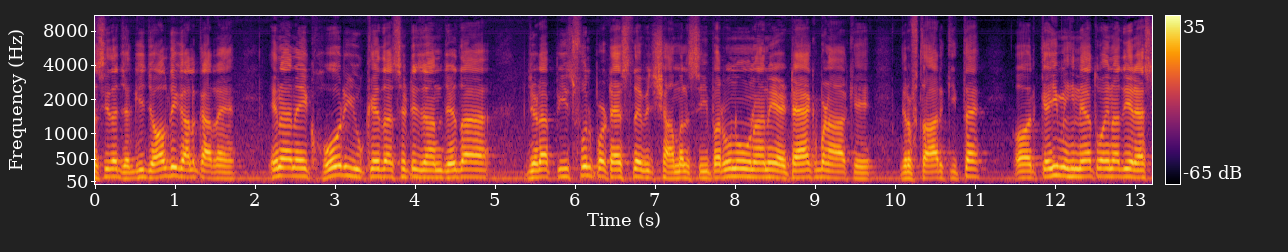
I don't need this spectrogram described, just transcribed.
ਅਸੀਂ ਤਾਂ ਜੱਗੀ ਜੌਲ ਦੀ ਗੱਲ ਕਰ ਰਹੇ ਹਾਂ। ਇਹਨਾਂ ਨੇ ਇੱਕ ਹੋਰ ਯੂਕੇ ਦਾ ਸਿਟੀਜ਼ਨ ਜਿਹਦਾ ਜਿਹੜਾ ਪੀਸਫੁਲ ਪ੍ਰੋਟੈਸਟ ਦੇ ਵਿੱਚ ਸ਼ਾਮਲ ਸੀ ਪਰ ਉਹਨੂੰ ਉਹਨਾਂ ਨੇ ਅਟੈਕ ਬਣਾ ਕੇ ਗ੍ਰਿਫਤਾਰ ਕੀਤਾ ਔਰ ਕਈ ਮਹੀਨਿਆਂ ਤੋਂ ਇਹਨਾਂ ਦੀ ਅਰੈਸਟ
